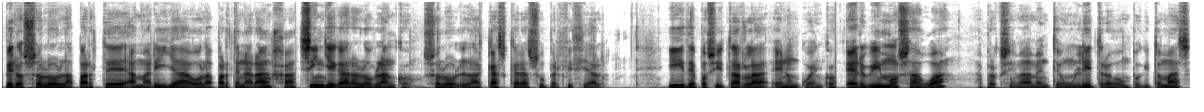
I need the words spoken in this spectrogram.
pero solo la parte amarilla o la parte naranja, sin llegar a lo blanco, solo la cáscara superficial, y depositarla en un cuenco. Hervimos agua, aproximadamente un litro o un poquito más,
